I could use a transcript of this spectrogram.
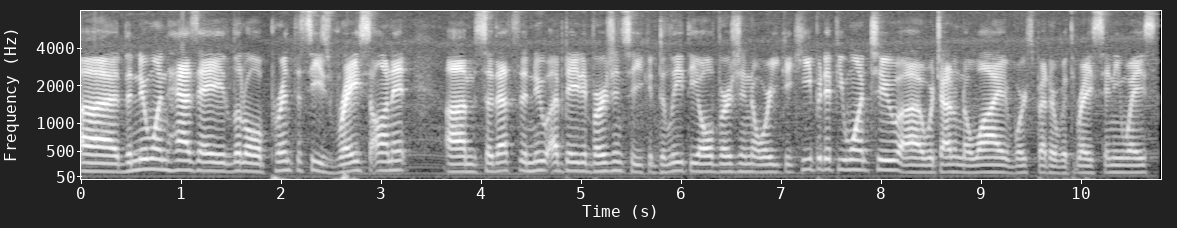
uh, the new one has a little parentheses race on it. Um, so that's the new updated version. So you could delete the old version, or you could keep it if you want to, uh, which I don't know why. It works better with race, anyways.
